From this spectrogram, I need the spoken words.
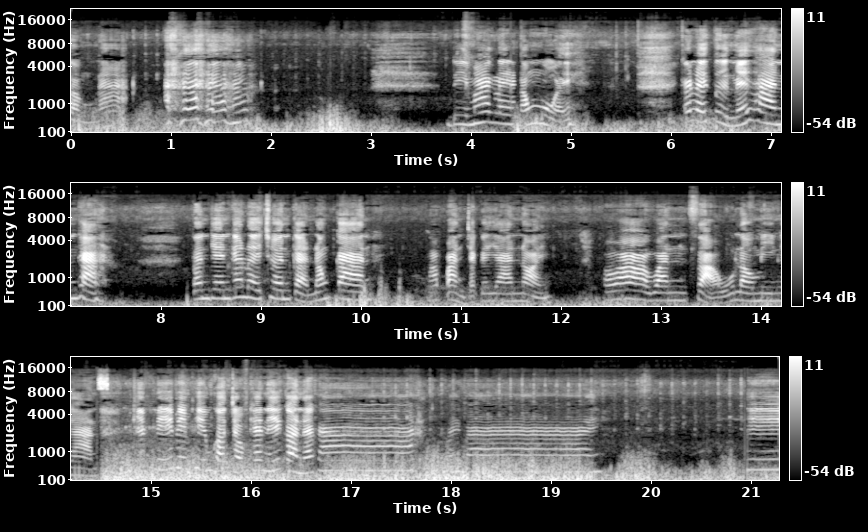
ส่องหน้า ดีมากเลยน้องหมวย ก็เลยตื่นไม่ทันค่ะ ตอนเย็นก็เลยเชิญกับน้องการมาปั่นจักรยานหน่อย เพราะว่าวันเสาร์เรามีงาน คลิปนี้พิมพ์พิมพ์ขอจบแค่นี้ก่อนนะคะบ๊ายบายที่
